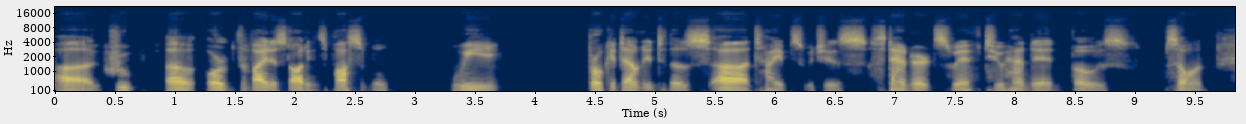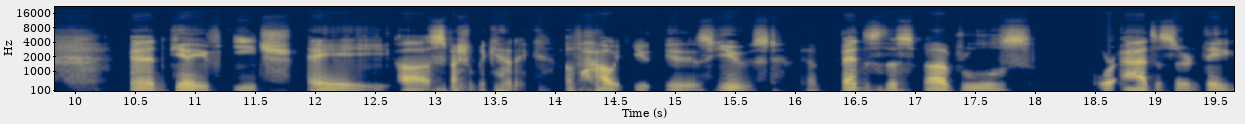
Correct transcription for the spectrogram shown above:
uh, group of or the widest audience possible, we broke it down into those uh, types, which is standard, swift, two-handed, bows, so on, and gave each a uh, special mechanic of how it u- is used. Uh, bends the uh, rules or adds a certain thing.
